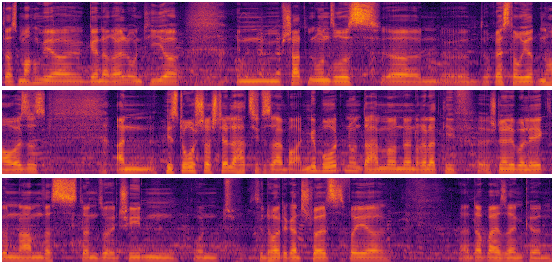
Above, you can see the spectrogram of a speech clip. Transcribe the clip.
das machen wir generell und hier im Schatten unseres äh, restaurierten Hauses. An historischer Stelle hat sich das einfach angeboten und da haben wir dann relativ äh, schnell überlegt und haben das dann so entschieden und sind heute ganz stolz, dass wir hier äh, dabei sein können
